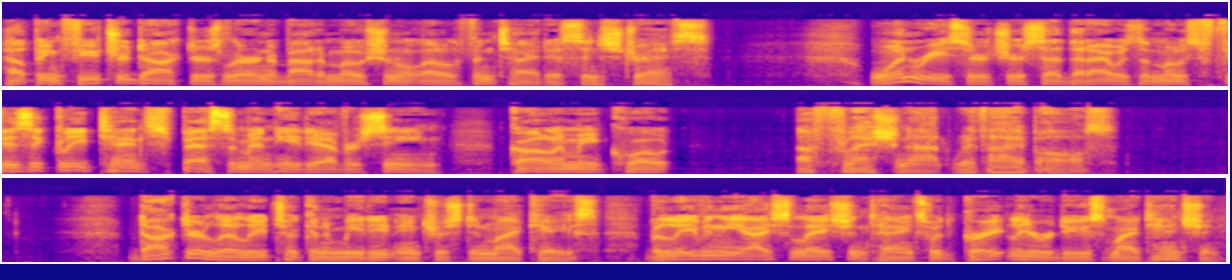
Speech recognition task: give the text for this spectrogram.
helping future doctors learn about emotional elephantitis and stress. One researcher said that I was the most physically tense specimen he'd ever seen, calling me, quote, a flesh knot with eyeballs. Dr. Lilly took an immediate interest in my case, believing the isolation tanks would greatly reduce my tension.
